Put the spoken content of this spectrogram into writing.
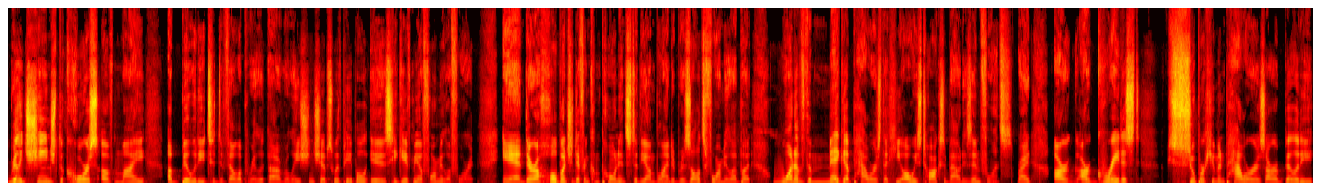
really changed the course of my ability to develop re- uh, relationships with people is he gave me a formula for it and there are a whole bunch of different components to the unblinded results formula but one of the mega powers that he always talks about is influence right our our greatest superhuman power is our ability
